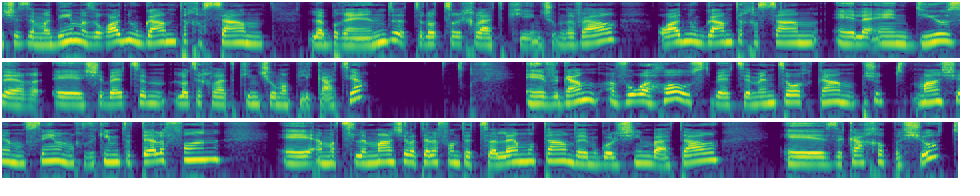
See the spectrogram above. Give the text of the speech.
שזה מדהים. אז הורדנו גם את החסם ל brand, אתה לא צריך להתקין שום דבר, הורדנו גם את החסם ל end user שבעצם לא צריך להתקין שום אפליקציה. אה, וגם עבור ה host בעצם אין צורך גם פשוט מה שהם עושים הם מחזיקים את הטלפון אה, המצלמה של הטלפון תצלם אותם והם גולשים באתר אה, זה ככה פשוט.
